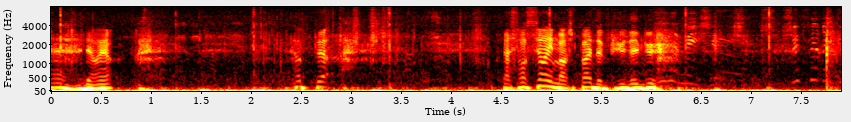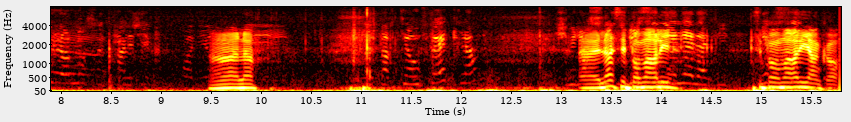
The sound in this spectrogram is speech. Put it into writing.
Ah, De rien. Hop là. L'ascenseur il marche pas depuis le début. Non, mais je, je, je fais régulièrement ce trajet. Voilà. J'appartiens au FEC là. Je vais Euh, là, c'est vais Marly. C'est Merci. Marly encore.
